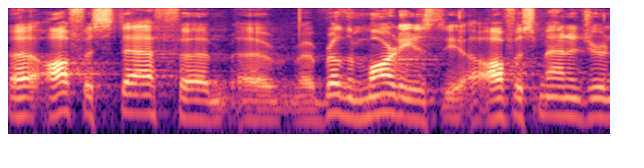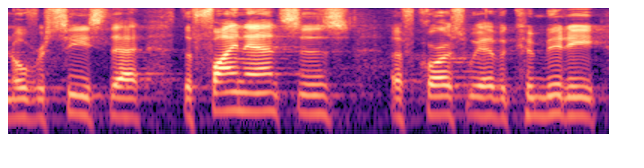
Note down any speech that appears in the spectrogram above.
uh, office staff, um, uh, Brother Marty is the office manager and oversees that. The finances, of course, we have a committee.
